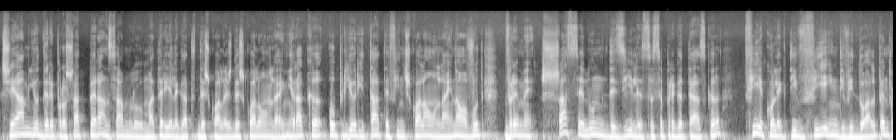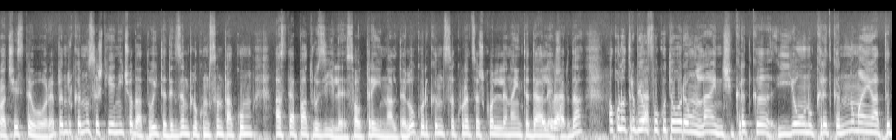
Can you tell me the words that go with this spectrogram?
ce am eu de reproșat pe ansamblu materie legat de școală și de școală online era că o prioritate fiind școala online au avut vreme șase luni de zile să se pregătească fie colectiv, fie individual, pentru aceste ore, pentru că nu se știe niciodată. Uite, de exemplu, cum sunt acum astea patru zile sau trei în alte locuri, când se curăță școlile înainte de alegeri, exact. da? Acolo trebuiau exact. făcute ore online și cred că, eu nu cred că nu mai e atât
